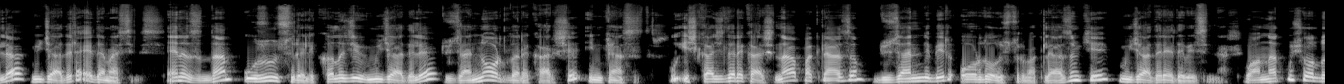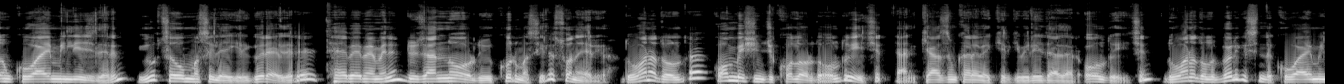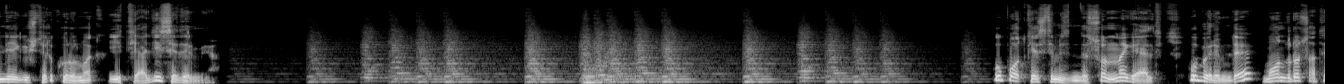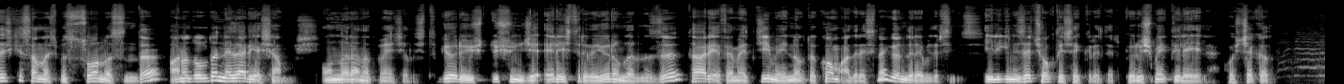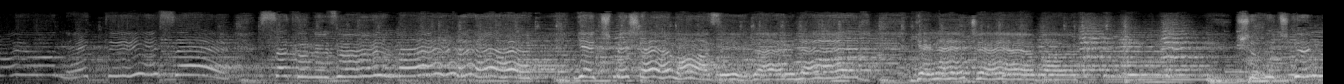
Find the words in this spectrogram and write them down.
savaşıyla mücadele edemezsiniz. En azından uzun süreli kalıcı bir mücadele düzenli ordulara karşı imkansızdır. Bu işgalcilere karşı ne yapmak lazım? Düzenli bir ordu oluşturmak lazım ki mücadele edebilsinler. Bu anlatmış olduğum Kuvayi Milliyecilerin yurt savunması ile ilgili görevleri TBMM'nin düzenli orduyu kurmasıyla sona eriyor. Doğu Anadolu'da 15. kolordu olduğu için yani Kazım Karabekir gibi liderler olduğu için Doğu Anadolu bölgesinde Kuvayi Milliye güçleri kurulmak ihtiyacı hissedilmiyor. Bu podcast'imizin de sonuna geldik. Bu bölümde Mondros Ateşkes Anlaşması sonrasında Anadolu'da neler yaşanmış onları anlatmaya çalıştık. Görüş, düşünce, eleştiri ve yorumlarınızı tarihfm.gmail.com adresine gönderebilirsiniz. İlginize çok teşekkür ederim. Görüşmek dileğiyle. Hoşçakalın. Geçmişe mazi derler geleceğe bak Şu üç günlük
